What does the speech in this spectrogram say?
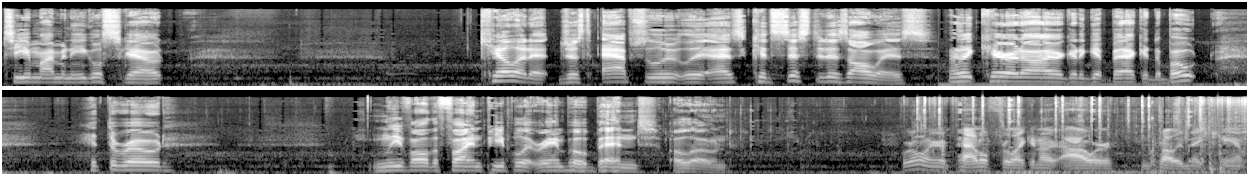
Team I'm an Eagle Scout. killing it. Just absolutely as consistent as always. I think Kara and I are going to get back in the boat, hit the road, and leave all the fine people at Rainbow Bend alone. We're only to paddle for like another hour and probably make camp.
